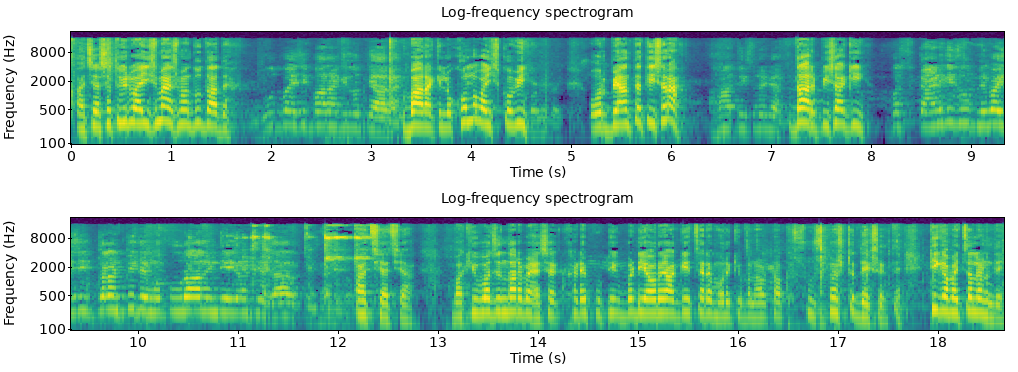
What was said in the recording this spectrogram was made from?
अच्छा सतवीर भाई इसमें इसमें दूध दाद दूध भाई जी बारह किलो तैयार है। बारह किलो खोलो भाई इसको भी। और बयान तो तीसरा? हाँ तीसरे का दार पीसा की। बस कहने की ज़रूरत नहीं भाई जी गारंटी देंगे पूरा ऑल इंडिया गारंटी हज़ार पैसा अच्छा अच्छा। बाकी वजनदार भैंस है खड़े पुठी बढ़िया और आगे चेहरे मोरे की बनावट आप सुस्पष्ट देख सकते हैं। ठीक है भाई चलन दे।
